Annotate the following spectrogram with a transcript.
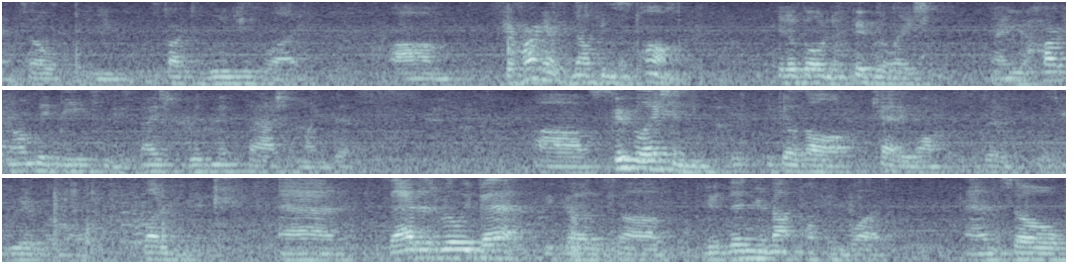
and so you start to lose your blood, um, if your heart has nothing to pump, it'll go into fibrillation. Now, your heart normally beats in this nice rhythmic fashion like this. Um, fibrillation, it, it goes all cattywampus. It does this weird little fluttering thing. And that is really bad because uh, you're, then you're not pumping blood. And so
